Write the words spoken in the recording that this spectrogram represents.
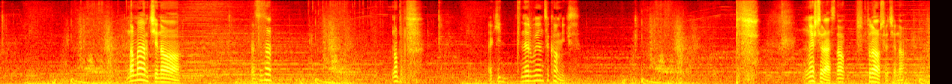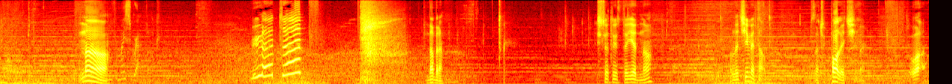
No mam cię, no. A Co za... No... Pff. Jaki denerwujący komiks. No jeszcze raz, no. Proszę cię, no. No. Lecę! Dobra. Jeszcze tu jest to jedno. Lecimy tam. Znaczy polecimy. Ła.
